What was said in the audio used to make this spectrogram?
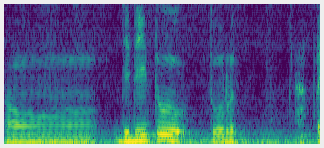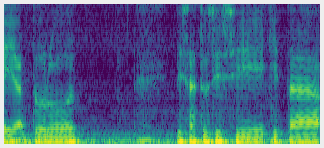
oh jadi itu turut apa ya turut di satu sisi kita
